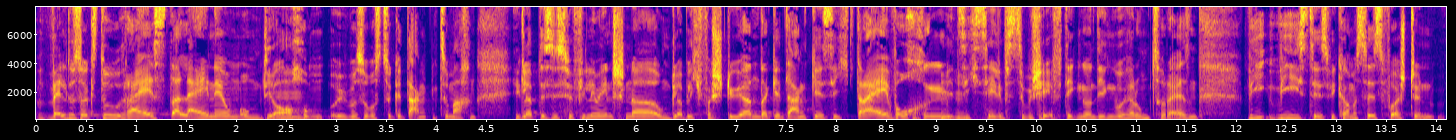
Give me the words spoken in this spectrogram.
Weil- du sagst, du reist alleine, um, um Mhm. dir auch um, über sowas zu Gedanken zu machen. Ich glaube, das ist für viele Menschen ein unglaublich verstörender Gedanke, sich drei Wochen Mhm. mit sich selbst zu beschäftigen und irgendwo herumzureisen. Wie, wie ist das? Wie kann man sich das vorstellen?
